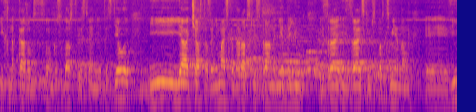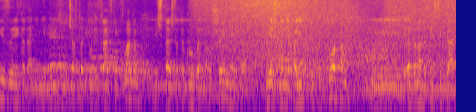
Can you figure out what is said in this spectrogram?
их накажут в своем государстве, если они это сделают. И я часто занимаюсь, когда арабские страны не дают изра... израильским спортсменам э, визы, когда они не дают им участвовать под израильским флагом. Я считаю, что это грубое нарушение, это смешивание политики со спортом, и это надо пресекать.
